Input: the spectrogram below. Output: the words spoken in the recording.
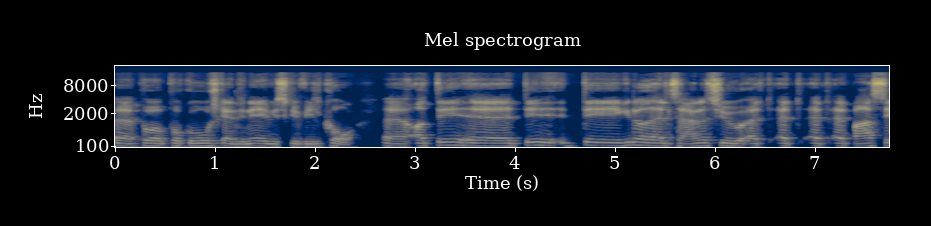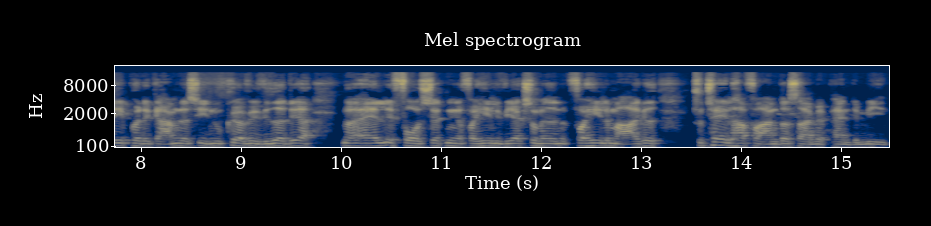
øh, på, på gode skandinaviske vilkår. Uh, og det, uh, det, det er ikke noget alternativ at, at, at, at bare se på det gamle og sige, nu kører vi videre der, når alle forudsætninger for hele virksomheden, for hele markedet, totalt har forandret seg med pandemien.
